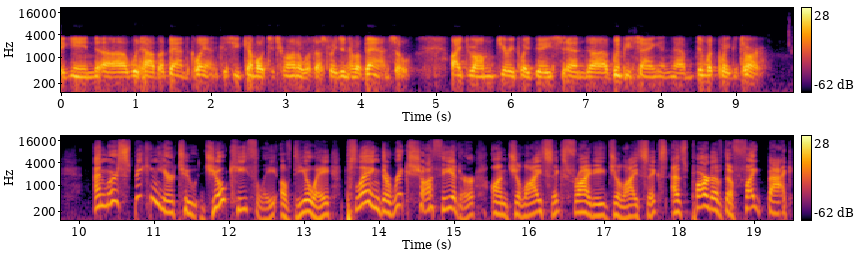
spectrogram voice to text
again uh, would have a band to play in because he'd come out to Toronto with us, but he didn't have a band. So, I drummed, Jerry played bass, and uh, Wimpy sang, and um, Dimwit played guitar. And we're speaking here to Joe Keithley of DOA playing the Rickshaw Theatre on July 6th, Friday, July 6th, as part of the Fight Back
